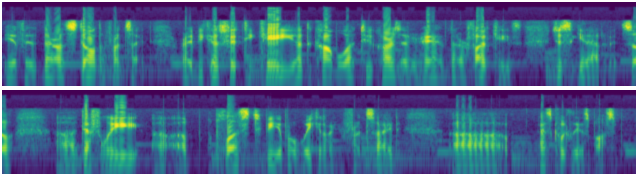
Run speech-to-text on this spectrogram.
if it, they're still on the front side, right? Because 15k you have to combo out two cards out of your hand that are 5ks just to get out of it. So uh, definitely a, a, plus to be able to awaken on your front side uh, as quickly as possible.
